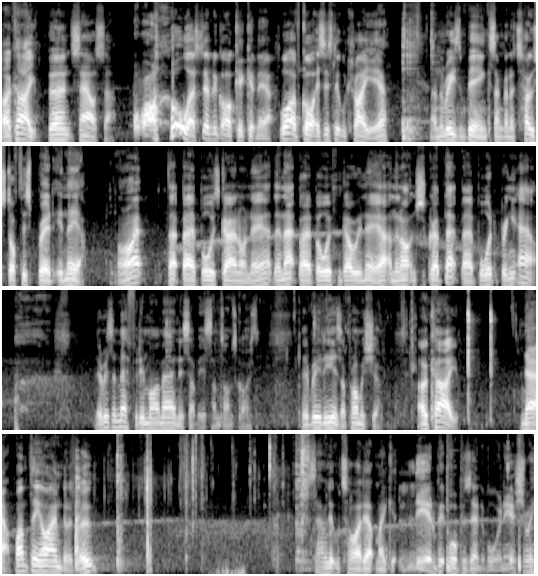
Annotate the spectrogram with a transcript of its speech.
Okay, burnt salsa. Oh, that's definitely got a kick in there. What I've got is this little tray here, and the reason being because I'm going to toast off this bread in there. All right, that bad boy is going on there. Then that bad boy can go in there, and then I can just grab that bad boy to bring it out. there is a method in my madness up here sometimes, guys. There really is. I promise you. Okay. Now, one thing I am going to do Let's have a little tidy up, make it a little bit more presentable in here, shall we?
